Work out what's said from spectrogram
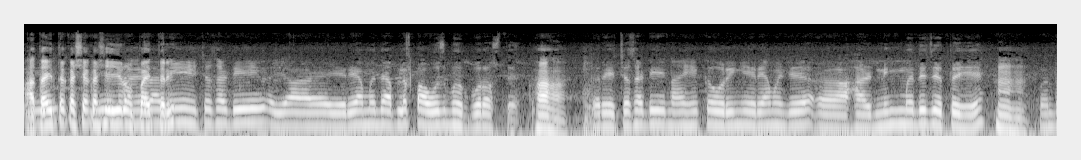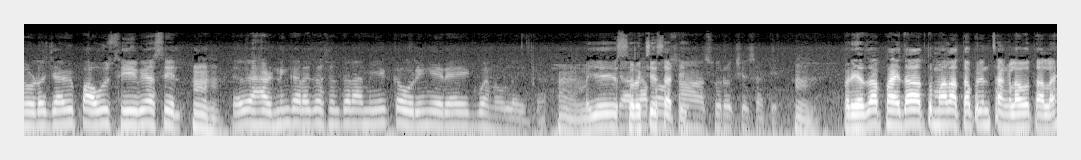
आता इथं कशा कशाची रोप आहेत तरी आणि ह्याच्यासाठी या एरियामध्ये आपला पाऊस भरपूर असतोय हा हा तर याच्यासाठी ना हे कव्हरिंग एरिया म्हणजे हार्डनिंग मध्येच येतं हे हम्म, पण थोडं ज्यावेळी पाऊस हेवी असेल हम्म, हम्म. त्यावेळी हार्डनिंग करायचं असेल तर आम्ही एक कव्हरिंग एरिया एक बनवला इथं हम्म, म्हणजे सुरक्षेसाठी हा, सुरक्षेसाठी हम्म. पण याचा फायदा तुम्हाला आतापर्यंत चांगला होत आलाय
